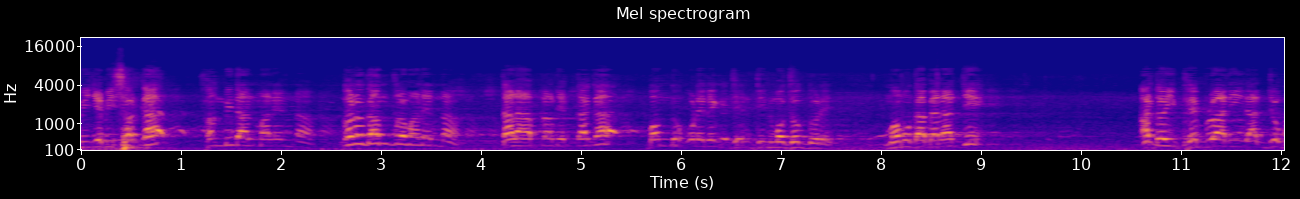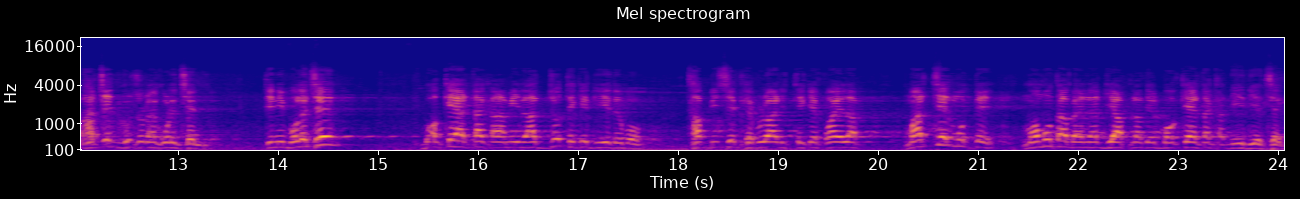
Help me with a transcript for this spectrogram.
বিজেপি সরকার সংবিধান মানেন না, গণতন্ত্র মানেন না। তারা আপনাদের টাকা বন্ধ করে রেখেছেন তিন বছর ধরে। মমতা ব্যানার্জি আটই ফেব্রুয়ারি রাজ্য ভাষের ঘোষণা করেছেন। তিনি বলেছেন, বকেয়া টাকা আমি রাজ্য থেকে দিয়ে দেব। ছাব্বিশে ফেব্রুয়ারি থেকে পয়লা মার্চের মধ্যে মমতা ব্যানার্জি আপনাদের বকেয়া টাকা দিয়ে দিয়েছেন।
